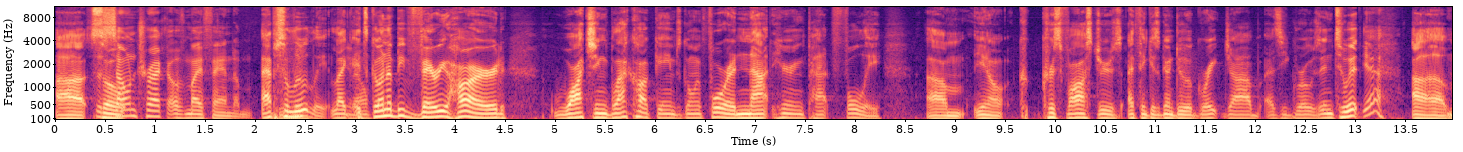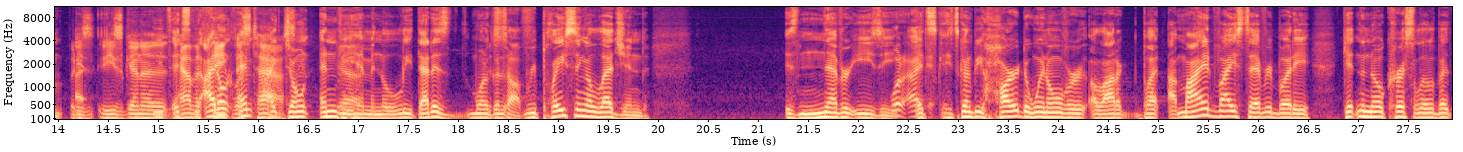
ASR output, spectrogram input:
Uh, It's the so soundtrack of my fandom. absolutely, like You it's going to be very hard watching Blackhawk games going forward and not hearing Pat Foley. Um, you know, C- Chris Vosters I think is going to do a great job as he grows into it. Yeah. Um, But he's he's gonna it's- it's- have a I don't thankless en- task. I don't envy Yeah. him in the lead. That is one of It's gonna, tough. replacing a legend is never easy. What I- it's it's going to be hard to win over a lot of. But uh, my advice to everybody getting to know Chris a little bit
